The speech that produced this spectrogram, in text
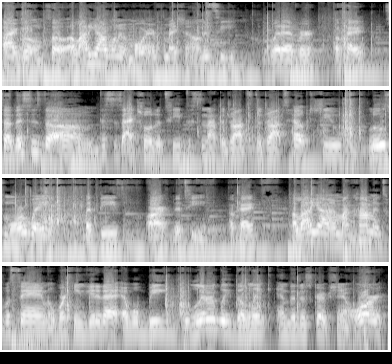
All right, boom. So a lot of y'all wanted more information on the tea, whatever. Okay. So this is the um, this is actual the tea. This is not the drops. The drops helps you lose more weight, but these are the tea. Okay. A lot of y'all in my comments was saying, where can you get it at? It will be literally the link in the description. Or,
